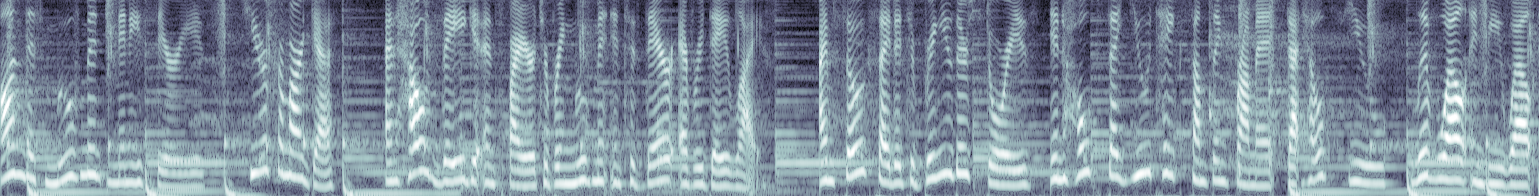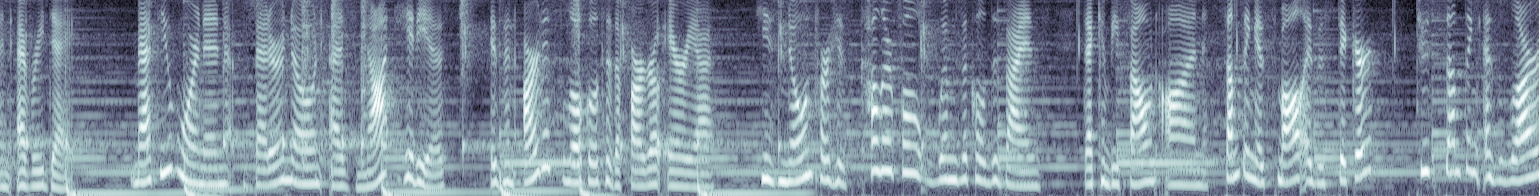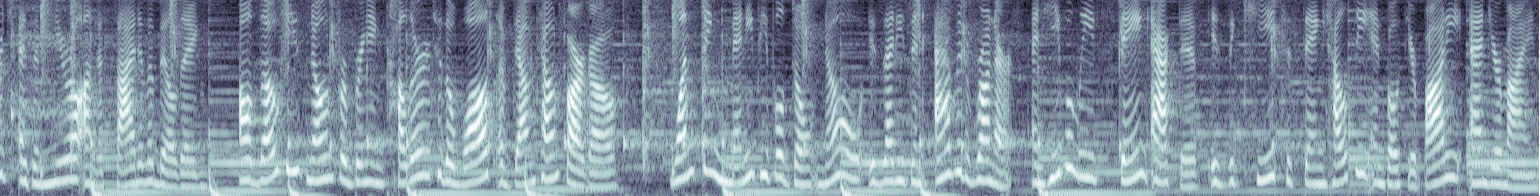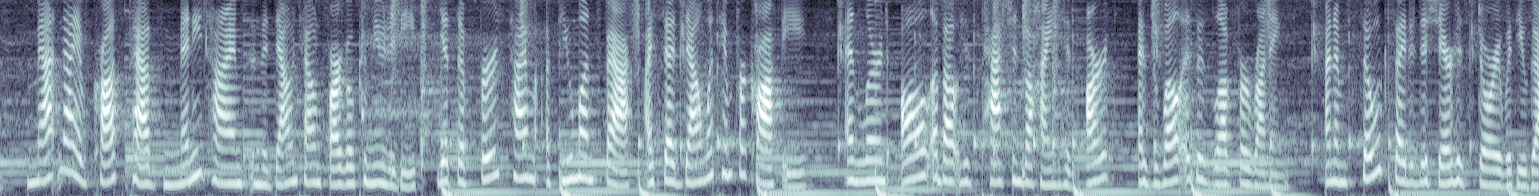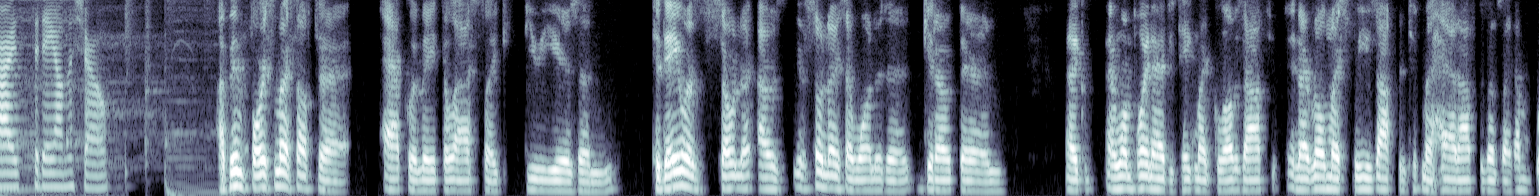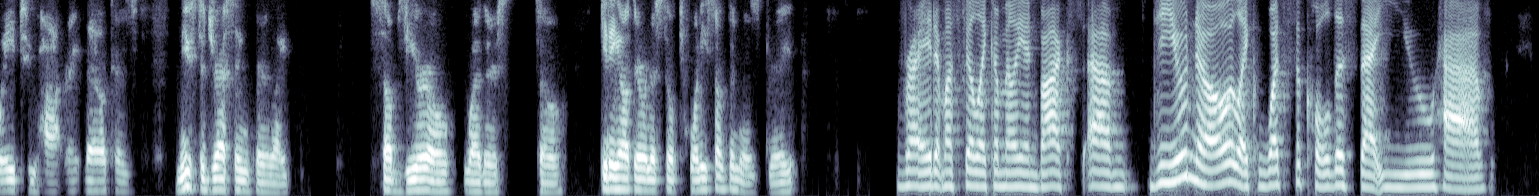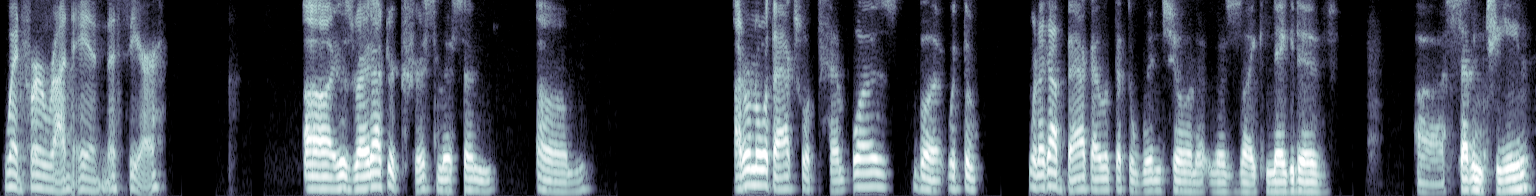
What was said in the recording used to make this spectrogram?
On this movement mini series, hear from our guests and how they get inspired to bring movement into their everyday life. I'm so excited to bring you their stories in hopes that you take something from it that helps you live well and be well in every day. Matthew Wuorinen, better known as Not Hideuhs, is an artist local to the Fargo area. He's known for his colorful, whimsical designs that can be found on something as small as a sticker to something as large as a mural on the side of a building. Although he's known for bringing color to the walls of downtown Fargo, one thing many people don't know is that he's an avid runner, and he believes staying active is the key to staying healthy in both your body and your mind. Matt and I have crossed paths many times in the downtown Fargo community, yet the first time a few months back, I sat down with him for coffee and learned all about his passion behind his art as well as his love for running. And I'm so excited to share his story with you guys today on the show. I've been forcing myself to acclimate the last like few years and today was so ni- I was it was so nice I wanted to get out there and like at one point I had to take my gloves off and I rolled my sleeves off and took my hat off because I was like I'm way too hot right now because I'm used to dressing for like sub-zero weather so getting out there when it's still 20 something was great Right. It must feel like a million bucks. Um, do you know like what's the coldest that you have went for a run in this year? Uh, it was right after Christmas, and um, I don't know what the actual temp was, but with the when I got back, I looked at the wind chill, and it was like negative uh, seventeen.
